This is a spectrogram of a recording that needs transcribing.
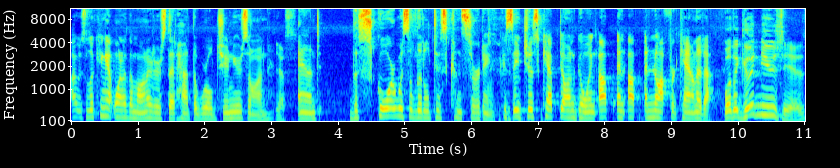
I was looking at one of the monitors that had the World Juniors on. Yes. And the score was a little disconcerting because it just kept on going up and up and not for Canada. Well, the good news is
